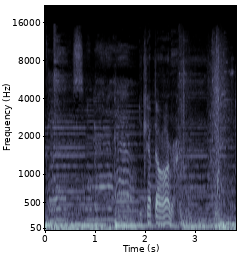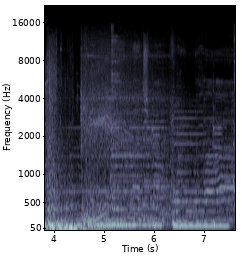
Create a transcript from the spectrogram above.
close, no You kept our armor. much more from the heart.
